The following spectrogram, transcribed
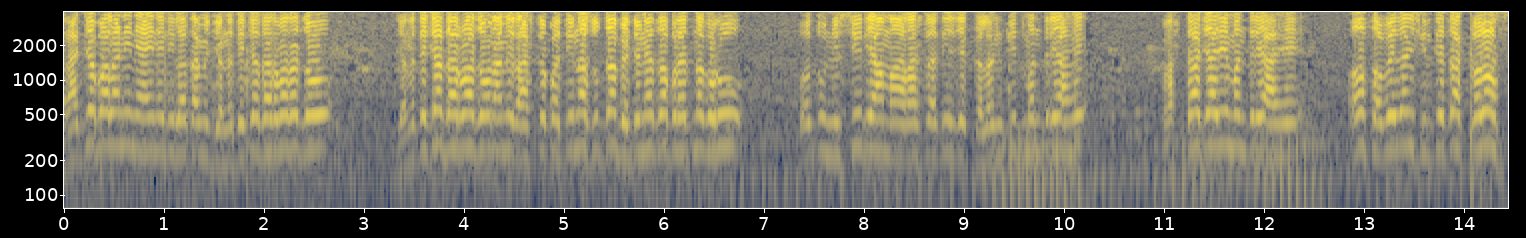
राज्यपालांनी न्याय नाही दिला तर आम्ही जनतेच्या दरबारात जाऊ. जनतेच्या दरबारात जाऊन आम्ही राष्ट्रपतींना सुद्धा भेटण्याचा प्रयत्न करू. परंतु निश्चित या महाराष्ट्रातील जे कलंकित मंत्री आहे भ्रष्टाचारी मंत्री आहे असंवेदनशीलतेचा कळस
